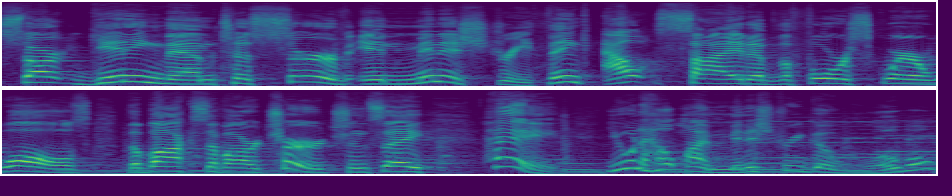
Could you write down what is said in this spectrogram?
Start getting them to serve in ministry. Think outside of the four square walls, the box of our church, and say, hey, you want to help my ministry go global?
